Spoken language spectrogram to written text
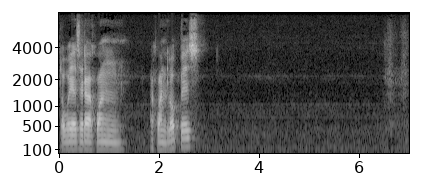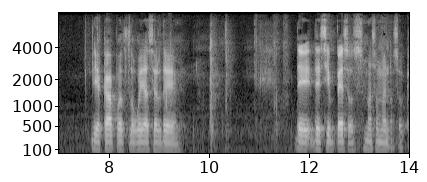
Lo voy a hacer a Juan a Juan López. Y acá pues lo voy a hacer de de, de 100 pesos más o menos, ok.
